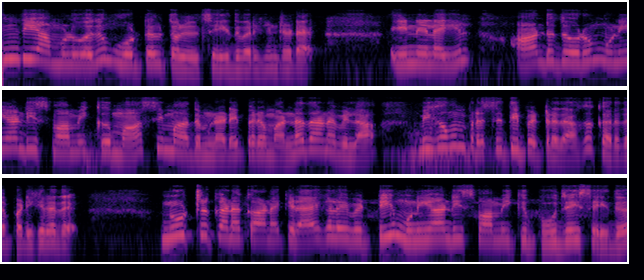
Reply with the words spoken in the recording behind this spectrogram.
இந்தியா முழுவதும் ஹோட்டல் தொழில் செய்து வருகின்றனர். இந்நிலையில் ஆண்டுதோறும் முனியாண்டி சுவாமிக்கு மாசி மாதம் நடைபெறும் அன்னதான விழா மிகவும் பிரசித்தி பெற்றதாக கருதப்படுகிறது. நூற்றுக்கணக்கான கிடாய்களை வெட்டி முனியாண்டி சுவாமிக்கு பூஜை செய்து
